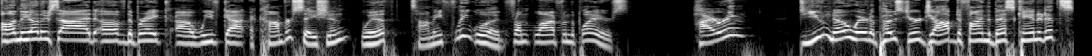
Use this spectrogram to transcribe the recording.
on the other side of the break, uh, we've got a conversation with Tommy Fleetwood from live from the players. Hiring? Do you know where to post your job to find the best candidates?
